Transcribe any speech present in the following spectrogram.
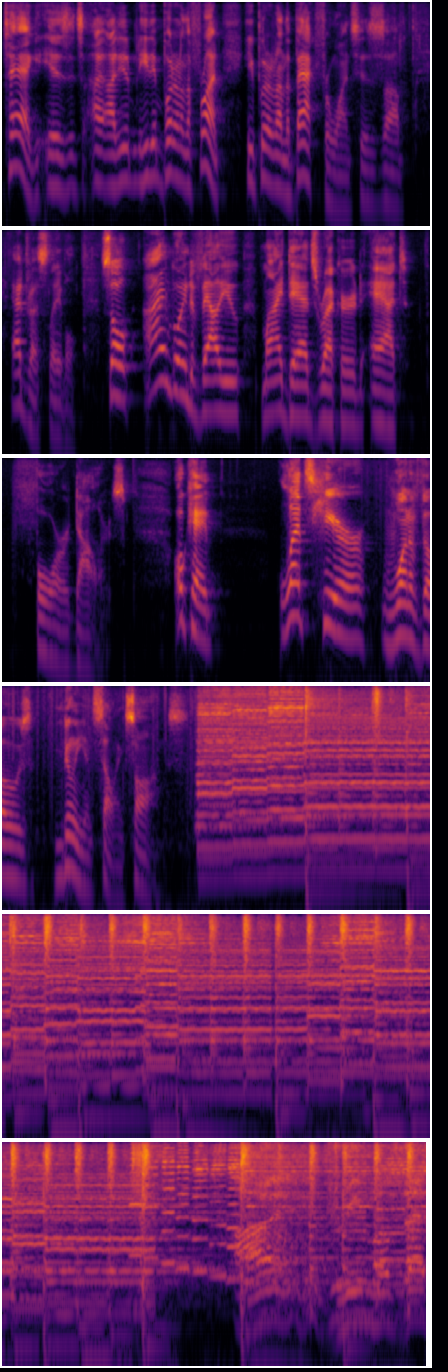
tag is. It's I, I, didn't, he didn't put it on the front. He put it on the back for once. His uh, address label. So I'm going to value my dad's record at four dollars. Okay, let's hear one of those million selling songs. I dream of that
